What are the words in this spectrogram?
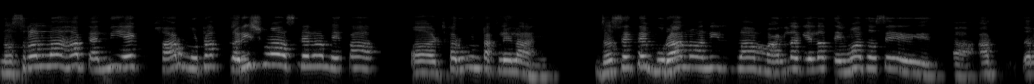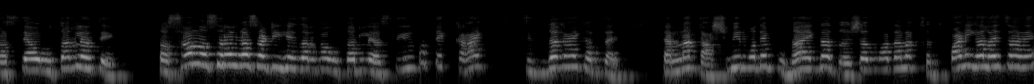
नसरल्ला हा त्यांनी एक फार मोठा करिश्मा असलेला नेता ठरवून टाकलेला आहे. जसे ते बुरानवानीला मारलं गेलं तेव्हा जसे आत रस्त्यावर उतरले होते तसा नसरल्लासाठी हे जर का उतरले असतील तर ते काय सिद्ध काय करतायत? त्यांना काश्मीरमध्ये पुन्हा एकदा दहशतवादाला खतपाणी घालायचं आहे.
